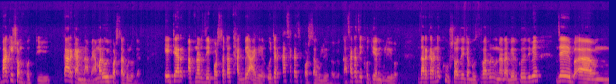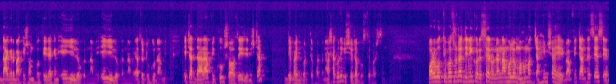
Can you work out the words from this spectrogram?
বাকি সম্পত্তি, কার কার নামে? আমার ওই পর্সাগুলো দেন। এইটার আপনার যে পর্সাটা থাকবে আগের, ওইটার কাছাকাছি পর্সাগুলোই হবে, কাছাকাছি খতিয়ানগুলোই হবে। যার কারণে খুব সহজে এটা বুঝতে পারবেন, ওনারা বের করে দিবে যে দাগের বাকি সম্পত্তি দেখেন, এই এই লোকের নামে, এই এই লোকের নামে, এতটুকু নামে। এটার দ্বারা আপনি খুব সহজেই জিনিসটা ডিফাইন করতে পারবেন। আশা করি বিষয়টা বুঝতে পারছেন। পরবর্তী প্রশ্নটা যিনি করেছেন, ওনার নাম হলো মোহাম্মদ জাহিম সাহেব। আপনি জানতে চেয়েছেন,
